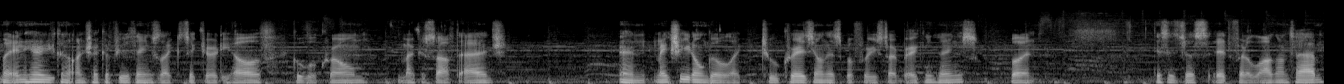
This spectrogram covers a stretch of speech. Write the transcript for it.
But in here you can uncheck a few things like security health, Google Chrome, Microsoft Edge, and make sure you don't go like too crazy on this before you start breaking things but this is just it for the logon tab.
